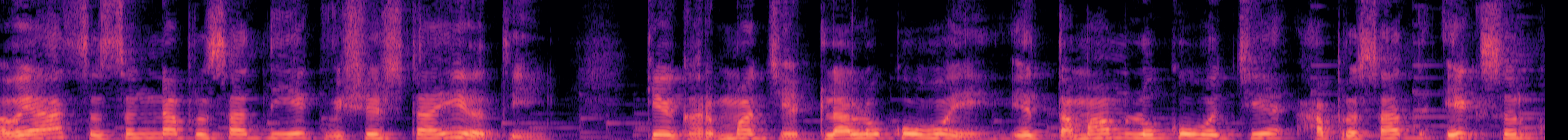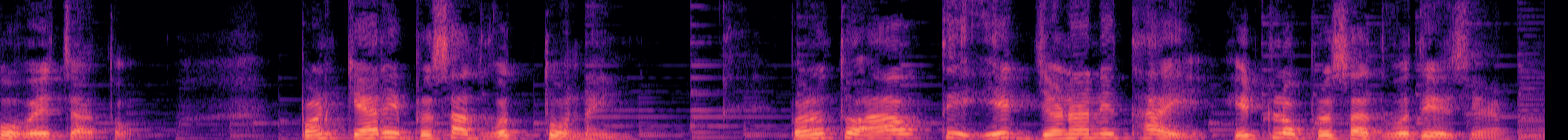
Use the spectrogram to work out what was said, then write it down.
હવે આ સત્સંગના પ્રસાદની એક વિશેષતા એ હતી કે ઘરમાં જેટલા લોકો હોય એ તમામ લોકો વચ્ચે આ પ્રસાદ એક સરખો વહેંચાતો. પણ ક્યારેય પ્રસાદ વધતો નહીં. પરંતુ આ વખતે એક જણાને થાય એટલો પ્રસાદ વધે છે.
